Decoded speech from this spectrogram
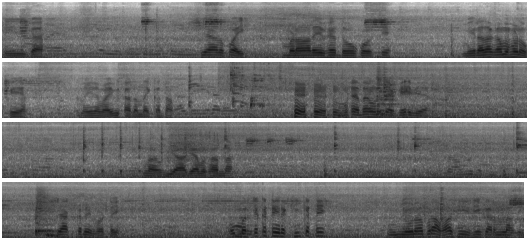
ਠੀਕ ਆ। ਚਲ ਭਾਈ, ਬਣਾ ਦੇ ਫਿਰ ਦੋ ਕੁਲਚੇ। ਮੇਰਾ ਤਾਂ ਕੰਮ ਹੁਣ ਓਕੇ ਆ। ਨਹੀਂ ਤਾਂ ਮੈਂ ਵੀ ਖਾ ਲੈਂਦਾ ਇੱਕ ਅੱਧਾ। ਮੈਂ ਤਾਂ ਹੁਣ ਚੱਕ ਹੀ ਪਿਆ। ਲਓ ਵੀ ਆ ਗਿਆ ਮਸਾਲਾ। ਚੱਕ ਦੇ ਫਟੇ। ਉਹ ਮਿਰਚ ਕੱਟੇ ਰੱਖੀ ਕੱਟੇ ਉਈਓ ਨਾ ਭਰਾਵਾ ਸੀ ਸੀ ਕਰਨ ਲੱਗੀ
